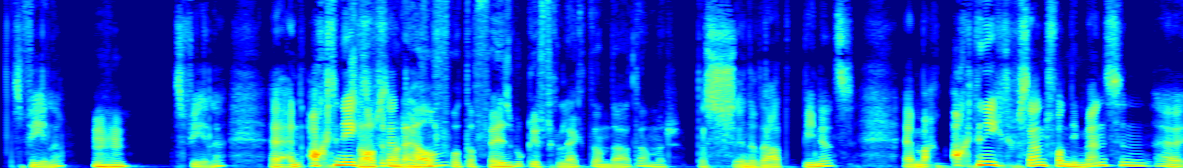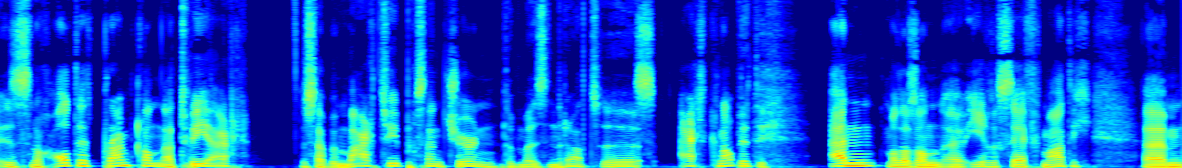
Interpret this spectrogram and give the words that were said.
Dat is veel, hè? Mhm. Dat is veel, hè? Eh, en 98% Het is altijd maar de helft daarvan- wat dat Facebook heeft gelegd aan data, maar dat is inderdaad peanuts. Eh, maar 98% van die mensen eh, is nog altijd Prime-klant na twee jaar. Dus ze hebben maar 2% churn. dat is inderdaad Dat is echt knap. pittig. En, maar dat is dan eh, eerder cijfermatig, ehm,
